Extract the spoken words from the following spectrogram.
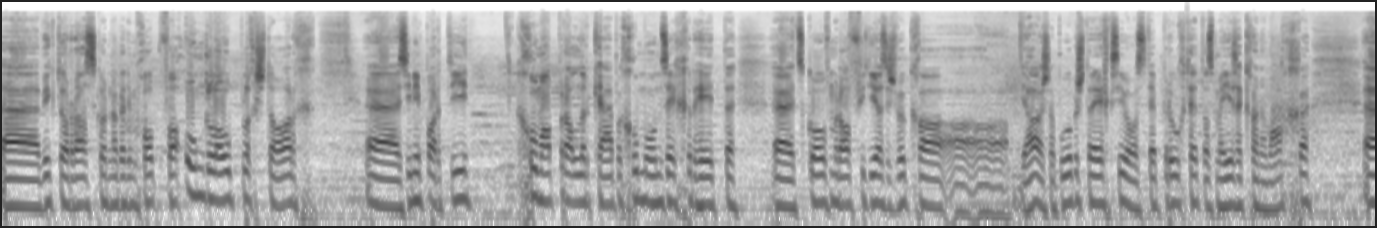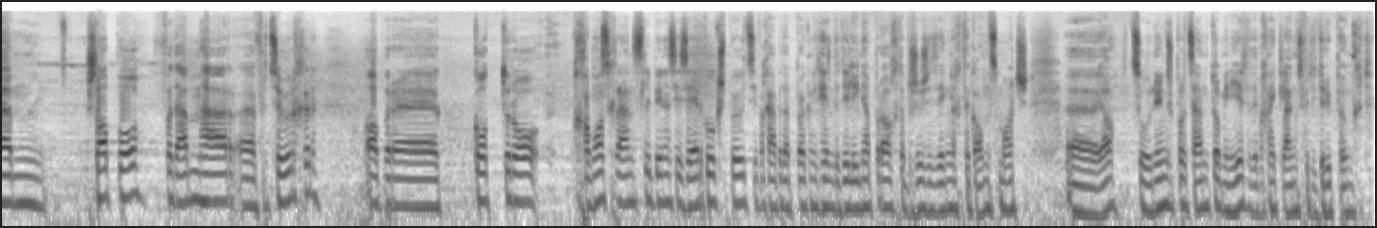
äh, Viktor Raskor noch im Kopf war. Unglaublich stark äh, seine Partie kaum Abpraller gegeben, kaum Unsicherheiten. Äh, das Goal von Raffi Diaz war wirklich ein, ein, ja, ein Bubenstreich, den es dort braucht hat, dass man es machen konnte. Ähm, Chapeau von dem her äh, für Zürcher. Aber äh, Gottro kann man das Kränzchen binnen sie sehr gut gespielt. Sie haben den Böck nicht hinter die Linie gebracht, aber sonst ist eigentlich der ganze Match äh, ja, zu 90% dominiert. Hat einfach nicht gelangt für die drei Punkte.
